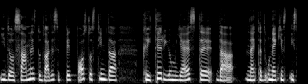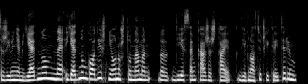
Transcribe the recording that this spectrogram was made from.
ide 18 do 25% s tim da kriterijum jeste da nekad u nekim istraživanjem jednom, ne, jednom godišnje ono što nama e, DSM kaže šta je diagnostički kriterijum,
